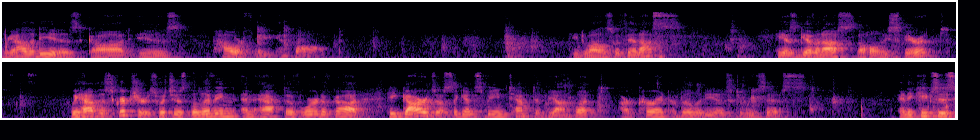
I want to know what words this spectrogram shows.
The reality is, God is powerfully involved. He dwells within us. He has given us the Holy Spirit. We have the Scriptures, which is the living and active Word of God. He guards us against being tempted beyond what our current ability is to resist. And He keeps His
